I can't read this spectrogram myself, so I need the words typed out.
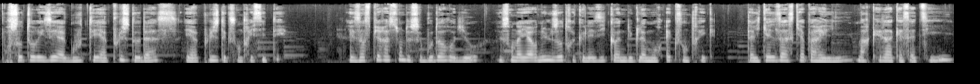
pour s'autoriser à goûter à plus d'audace et à plus d'excentricité. Les inspirations de ce boudoir audio ne sont d'ailleurs nulles autres que les icônes du glamour excentrique tels qu'Elsa Schiaparelli, Marchesa Cassati,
